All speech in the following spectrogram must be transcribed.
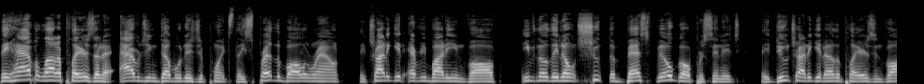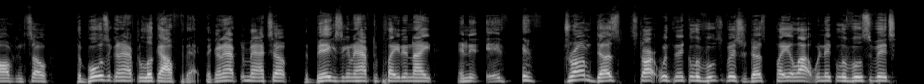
they have a lot of players that are averaging double digit points. They spread the ball around. They try to get everybody involved. Even though they don't shoot the best field goal percentage, they do try to get other players involved. And so the Bulls are going to have to look out for that. They're going to have to match up. The bigs are going to have to play tonight. And if, if Drum does start with Nikola Vucevic or does play a lot with Nikola Vucevic,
